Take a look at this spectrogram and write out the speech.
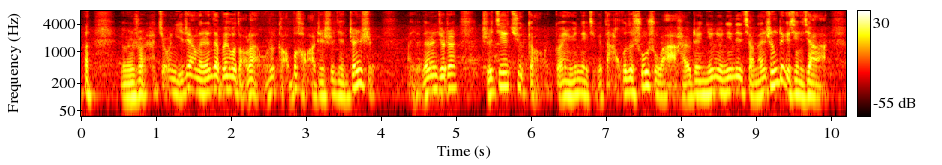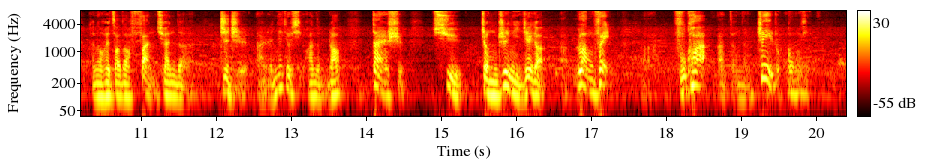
有人说就是你这样的人在背后捣乱，我说搞不好啊，这事件真是啊。有的人觉得直接去搞关于那几个大胡子叔叔啊，还有这扭扭捏捏的小男生这个形象啊，可能会遭到饭圈的制止啊，人家就喜欢怎么着。但是去整治你这个啊浪费啊、浮夸啊等等这种东西，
